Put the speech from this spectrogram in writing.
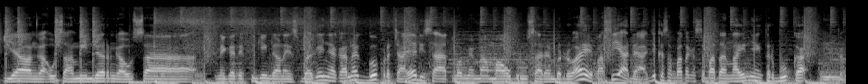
ya nggak usah minder nggak usah negatif thinking dan lain sebagainya. Karena gue percaya di saat lo memang mau berusaha dan berdoa ya pasti ada aja kesempatan-kesempatan lain yang terbuka gitu.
